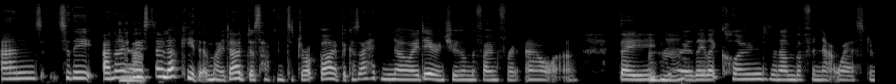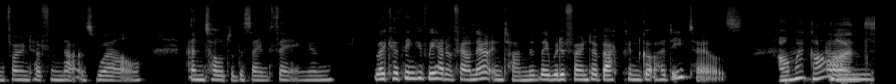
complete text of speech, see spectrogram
and to the and I Yeah. was so lucky that my dad just happened to drop by because I had no idea and she was on the phone for an hour. They you Mhm. know, they like cloned the number for NatWest and phoned her from that as well and told her the same thing. And like I think if we hadn't found out in time that they would have phoned her back and got her details. Oh my god. Um,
